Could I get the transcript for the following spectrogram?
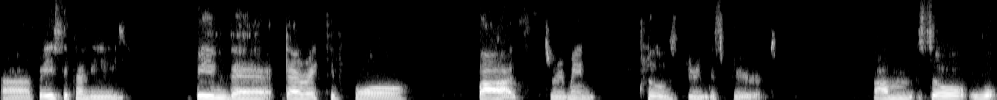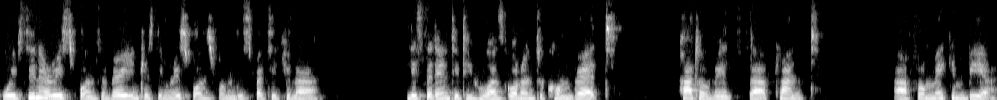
Uh, basically, being the directive for bars to remain closed during this period. Um, so w- we've seen a response, a very interesting response from this particular listed entity who has gone on to convert part of its uh, plant uh, from making beer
